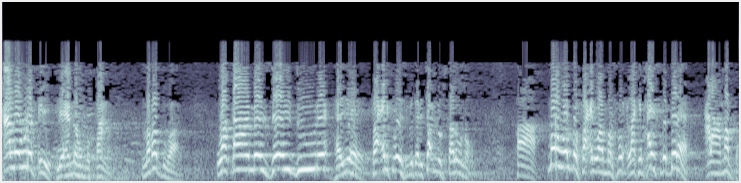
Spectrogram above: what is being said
maxaa loogu rafciyey liannahu muana nabad waayo waqaama zayduna haye faacilki waa isbedelay jamcu salu noqdo mar walba faacil waa marfuuc laakiin maxaa isbedelaa calaamadda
